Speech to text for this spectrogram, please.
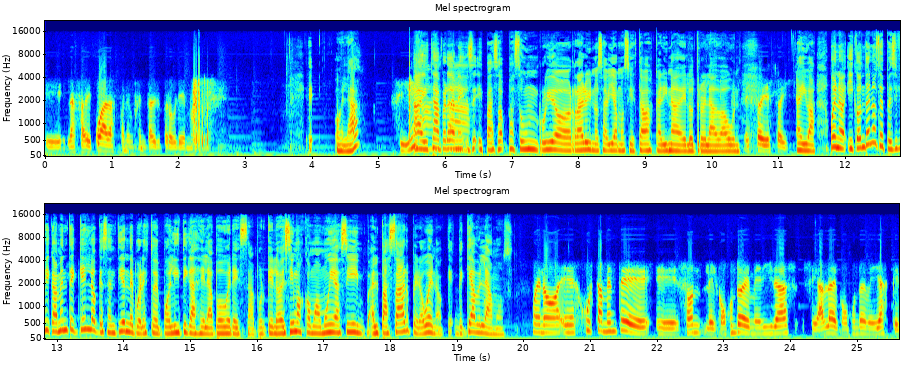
eh, las adecuadas para enfrentar el problema. Hola. ¿Sí? Ahí está, perdón, está. eh, pasó, pasó un ruido raro y no sabíamos si estabas Karina del otro lado aún. Estoy, estoy. Ahí va. Bueno, y contanos específicamente qué es lo que se entiende por esto de políticas de la pobreza, porque lo decimos como muy así al pasar, pero bueno, ¿qué- ¿de qué hablamos? Bueno, eh, justamente eh, son el conjunto de medidas, se habla del conjunto de medidas que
